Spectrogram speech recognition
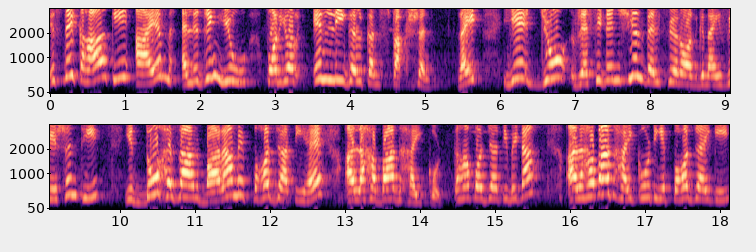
इसने कहा कि I am alleging you for your illegal construction right ये जो रेसिडेंशियल वेलफेयर ऑर्गेनाइजेशन थी, ये 2012 में पहुँच जाती है अलाहाबाद हाई कोर्ट। कहाँ पहुँच जाती बेटा? अलाहाबाद हाई कोर्ट ये पहुँच जाएगी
